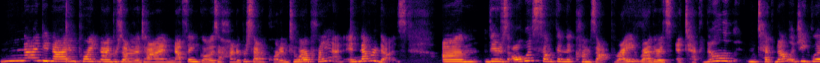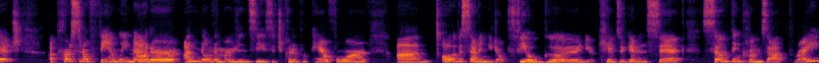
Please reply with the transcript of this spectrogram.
99.9% of the time, nothing goes 100% according to our plan. It never does. Um, there's always something that comes up, right? Whether it's a technology technology glitch, a personal family matter, unknown emergencies that you couldn't prepare for. Um, all of a sudden, you don't feel good, your kids are getting sick, something comes up, right?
